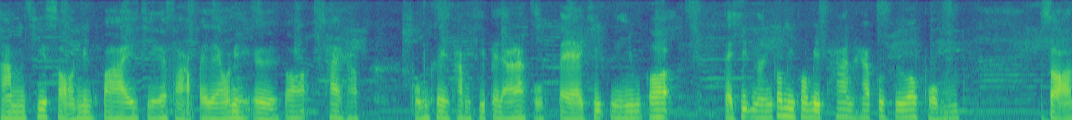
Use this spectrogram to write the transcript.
ทำที่สอนดึงไฟล์ J3 ไปแล้วนี่เออก็ใช่ครับ ผมเคยทำคลิปไปแล้วนะครับผมแต่คลิปนี้ก็ แต่คลิปนั้นก็มีความผิดพลาดนะครับ ก็คือว่าผมสอน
